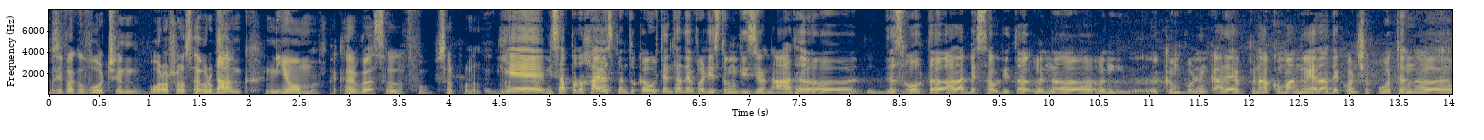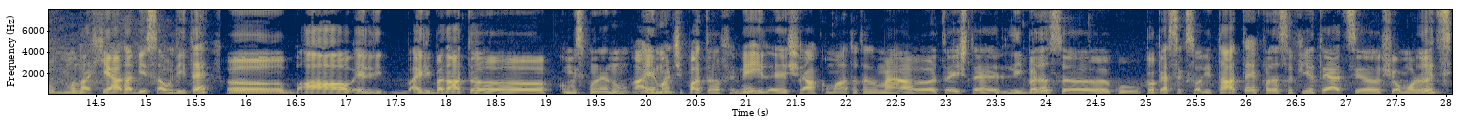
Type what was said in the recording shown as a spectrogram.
să-i facă voce în orașul ăla cyberpunk, Da. Neom, pe care vrea să-l, fu- să-l pună. Da. E, mi s-a părut haios pentru că, uite, într-adevăr este un vizionar, uh, dezvoltă Arabia Saudită în, uh, în câmpuri în care până acum nu era de conceput, în uh, monarhia Arabiei Saudite, uh, a, eli- a eliberat, uh, cum îi spune, nu, a emancipat uh, femeile și acum toată lumea uh, trăiește liberă să, cu propria sexualitate, fără să fie tăiați uh, și omorâți.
